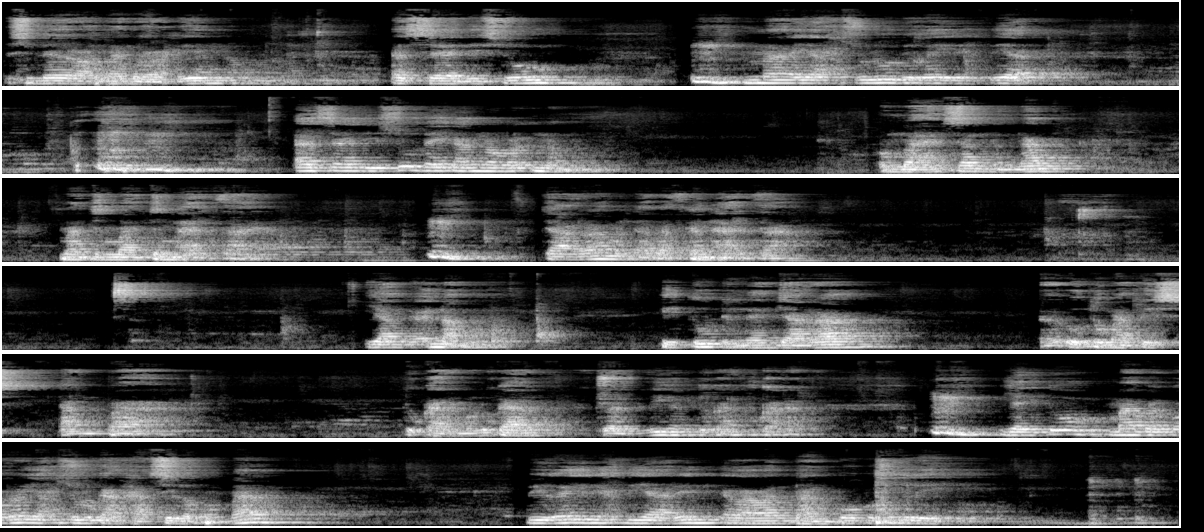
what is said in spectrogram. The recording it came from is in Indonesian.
Bismillahirrahmanirrahim. As-sadisu Ma yahsulu bi ghairi ikhtiyar As-sadisu daikan nomor 6 Pembahasan tentang Macam-macam harta. Cara mendapatkan harta Yang keenam itu dengan cara uh, otomatis tanpa tukar menukar jual beli kan tukar tukaran yaitu ma berkoro yang sulkan hasil pemal Bilai ikhtiarin kelawan tanpa pemilih.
